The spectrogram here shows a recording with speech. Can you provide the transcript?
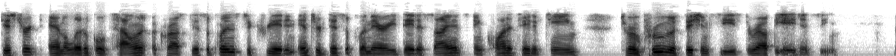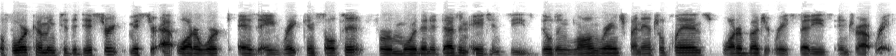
district analytical talent across disciplines to create an interdisciplinary data science and quantitative team to improve efficiencies throughout the agency. Before coming to the district, Mr. Atwater worked as a rate consultant for more than a dozen agencies, building long range financial plans, water budget rate studies, and drought rates.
